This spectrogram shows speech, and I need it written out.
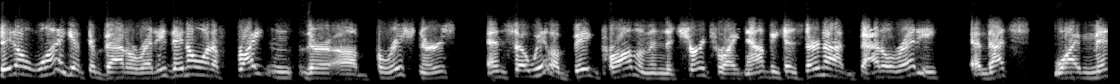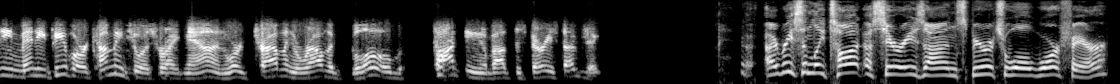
they don't want to get their battle ready. They don't want to frighten their uh, parishioners. And so we have a big problem in the church right now because they're not battle ready. And that's why many, many people are coming to us right now. And we're traveling around the globe talking about this very subject. I recently taught a series on spiritual warfare.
